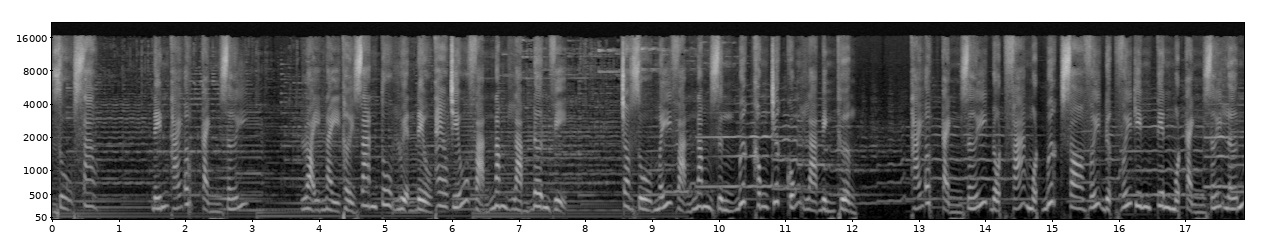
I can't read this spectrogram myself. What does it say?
Dù sao, Đến thái ấp cảnh giới Loại này thời gian tu luyện đều theo chiếu vạn năm làm đơn vị. Cho dù mấy vạn năm dừng bước không trước cũng là bình thường. Thái ấp cảnh giới đột phá một bước so với được với kim tiên một cảnh giới lớn.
